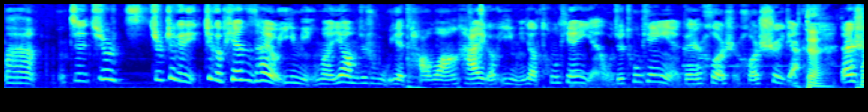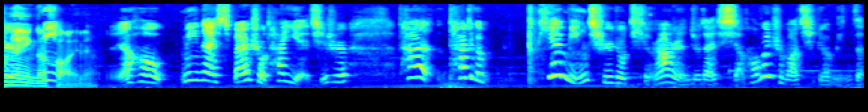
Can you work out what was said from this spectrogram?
啊，这就是就这个这个片子它有译名嘛，要么就是《午夜逃亡》，还有一个译名叫《通天眼》，我觉得《通天眼》更合适合适一点儿。对，但是通天眼》更好一点。然后 Midnight Special 它也其实，它它这个片名其实就挺让人就在想，它为什么要起这个名字？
